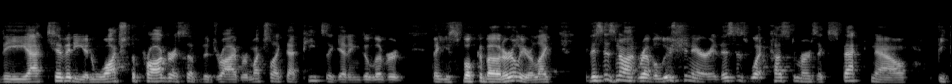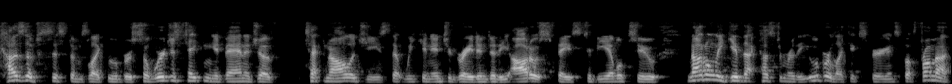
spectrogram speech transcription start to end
the activity and watch the progress of the driver much like that pizza getting delivered that you spoke about earlier. Like this is not revolutionary. This is what customers expect now because of systems like uber. So we're just taking advantage of technologies that we can integrate into the auto space to be able to not only give that customer the Uber like experience, but from a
